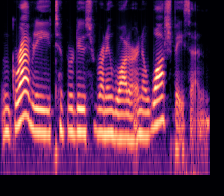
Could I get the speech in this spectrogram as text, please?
and gravity to produce running water in a wash basin.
